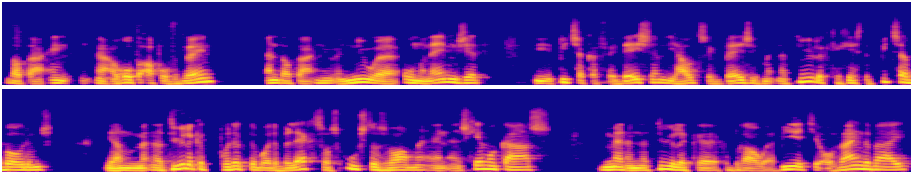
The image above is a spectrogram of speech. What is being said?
dat daar een, nou, rotte appel verdween. En dat daar nu een nieuwe onderneming zit, die Pizza Café Decem, die houdt zich bezig met natuurlijk gegiste pizzabodems. Die dan met natuurlijke producten worden belegd, zoals oesterzwammen en, en schimmelkaas. Met een natuurlijke gebrouwen biertje of wijn erbij.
